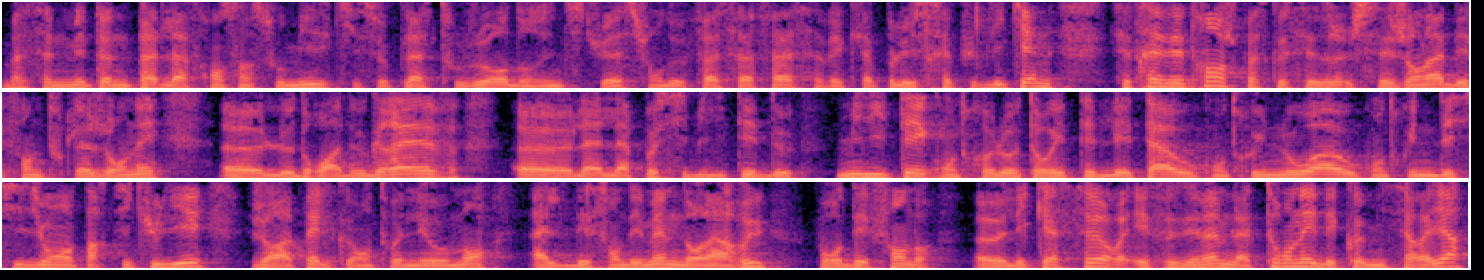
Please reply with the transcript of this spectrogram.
Bah, ça ne m'étonne pas de la France insoumise qui se place toujours dans une situation de face à face avec la police républicaine. C'est très étrange parce que ces, gens-là défendent toute la journée euh, le droit de grève, euh, la, la, possibilité de militer contre l'autorité de l'État ou contre une loi ou contre une décision en particulier. Je rappelle qu'Antoine Léaumont elle descendait même dans la rue pour défendre euh, les casseurs et faisait même la tournée des commissariats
